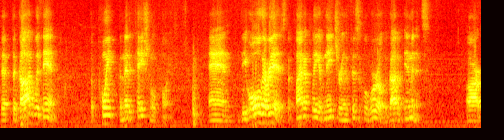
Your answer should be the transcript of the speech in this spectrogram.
That the God within, the point, the meditational point, and the all there is, the panoply of nature in the physical world, the God of immanence, are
